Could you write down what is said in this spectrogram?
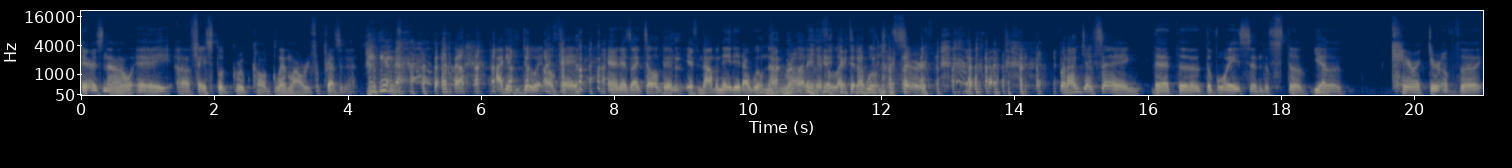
there is now a, uh, Facebook group called Glenn Loury for President. I didn't do it, okay? And as I told them, if nominated, I will not run, and if elected, I will not serve. but I'm just saying that the the voice and the the, yeah. the character of the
